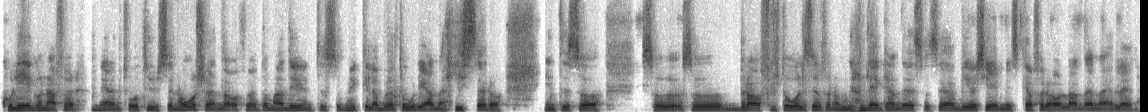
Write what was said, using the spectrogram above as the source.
kollegorna för mer än 2000 år sedan. Då, för de hade ju inte så mycket laboratorieanalyser och inte så, så, så bra förståelse för de grundläggande så att säga, biokemiska förhållandena eller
